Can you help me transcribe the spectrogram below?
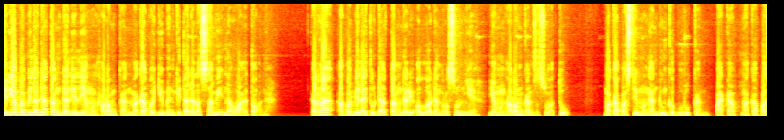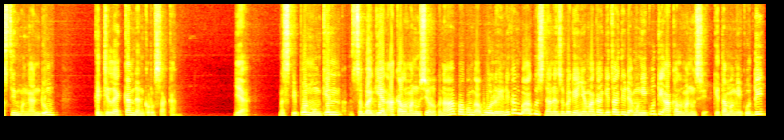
jadi apabila datang dalil yang mengharamkan, maka kewajiban kita adalah sami'na wa ata'na. Karena apabila itu datang dari Allah dan Rasulnya yang mengharamkan sesuatu, maka pasti mengandung keburukan, maka, maka pasti mengandung kejelekan dan kerusakan. Ya, meskipun mungkin sebagian akal manusia loh, kenapa kok nggak boleh? Ini kan bagus dan lain sebagainya. Maka kita tidak mengikuti akal manusia. Kita mengikuti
